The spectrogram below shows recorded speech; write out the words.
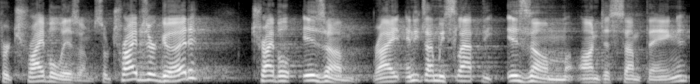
for tribalism. So tribes are good, tribalism, right? Anytime we slap the ism onto something,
